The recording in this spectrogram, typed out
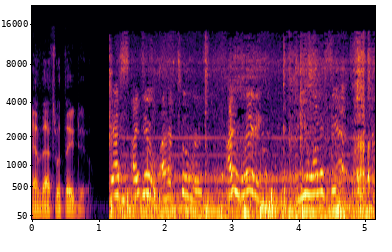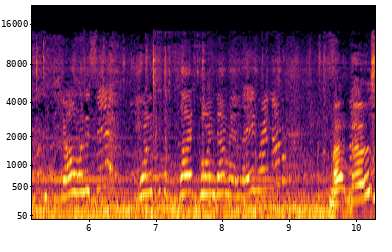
and that's what they do. Yes, I do. I have tumors. I'm bleeding. Do you want to see it? Do y'all want to see it? You want to see the blood going down my leg right now? Matt knows.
